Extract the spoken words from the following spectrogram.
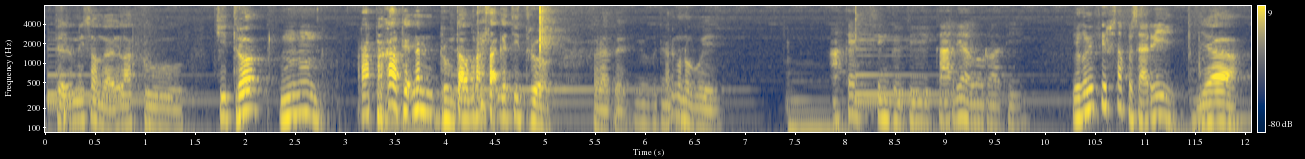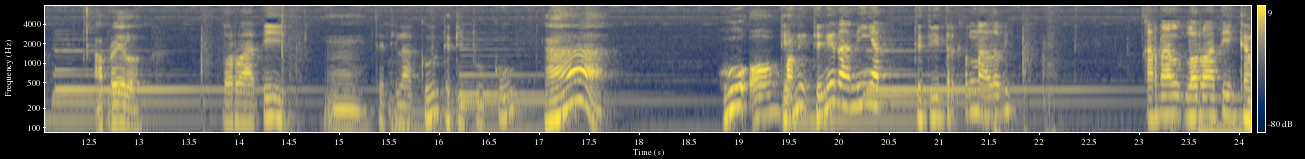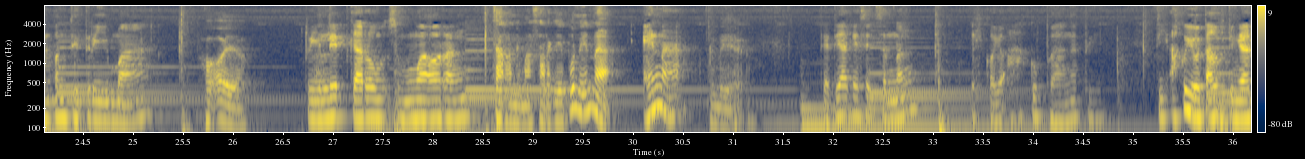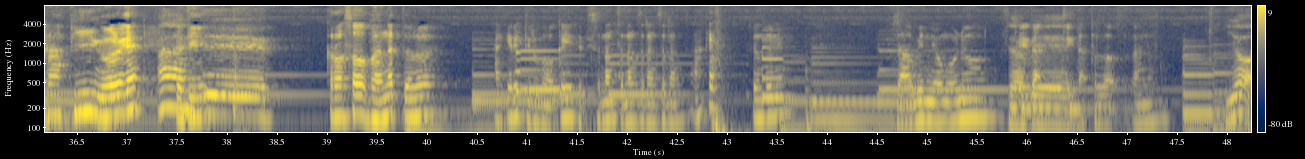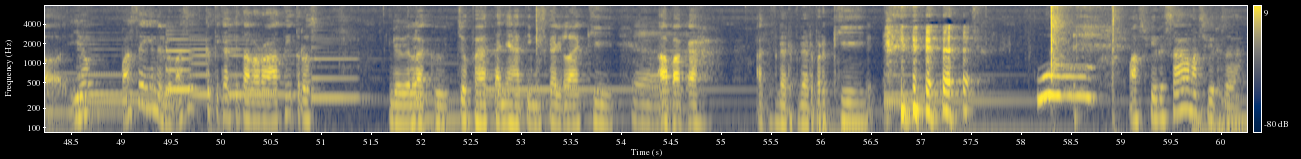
Denen iso gawe lagu Cidro Hmm. ora bakal Denen durung tau ngrasake Cidro berarti Iya, bener. kan ngono kuwi Akeh sing dadi karya loro hati. Ya kuwi Firsa Besari. ya April Loro hati hmm. dadi lagu, dadi buku. nah oh oh Dia ini, dia ini ra niat jadi terkenal tapi karena loro hati gampang diterima, oh, oh ya relate karo semua orang carane masarake pun enak enak. Ngono ya jadi aku sih seneng eh koyo aku banget iki. Di, aku yo tahu tinggal rabi ngono kan? Jadi kerasa banget dulu akhirnya di rumah oke jadi seneng seneng seneng seneng. Oke contohnya. Zawin yang ngono tidak tidak delok anu. Yo yo pasti ini loh pasti ketika kita loro hati terus gawe lagu coba tanya hatimu sekali lagi Ya. apakah aku benar-benar pergi? Wow Mas Firsa Mas Firsa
